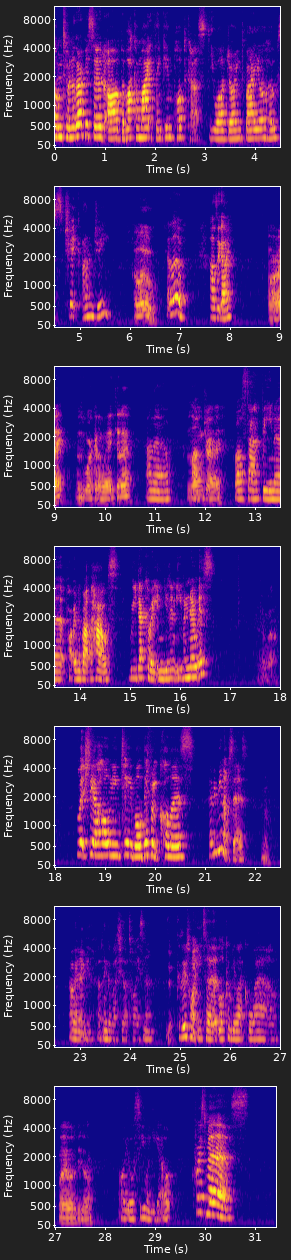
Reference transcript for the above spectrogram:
welcome to another episode of the Black and White Thinking Podcast. You are joined by your hosts, Chik and G. Hello. Hello. How's it going? Alright. I Was working away today. I know. Long drive. Whilst I've been uh, potting about the house, redecorating, you didn't even notice. Oh well. Literally a whole new table, different colours. Have you been upstairs? No. Oh, yeah, yeah. I think I've asked you that twice now. Yeah. Because I just want you to look and be like, wow. Why, what have you done? Oh, you'll see when you get up. Christmas!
